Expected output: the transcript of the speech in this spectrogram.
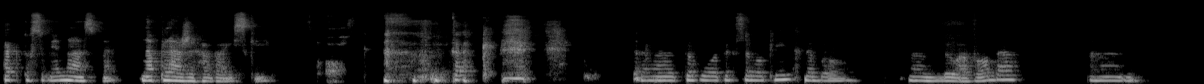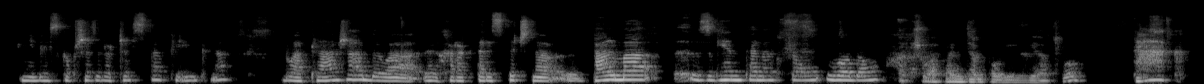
tak to sobie nazwę, na plaży hawajskiej. O. tak. E, To było tak samo piękne, bo e, była woda e, niebiesko-przezroczysta, piękna. Była plaża, była charakterystyczna palma zgięta nad tą wodą. A czuła Pani tam powiew wiatru? Tak,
